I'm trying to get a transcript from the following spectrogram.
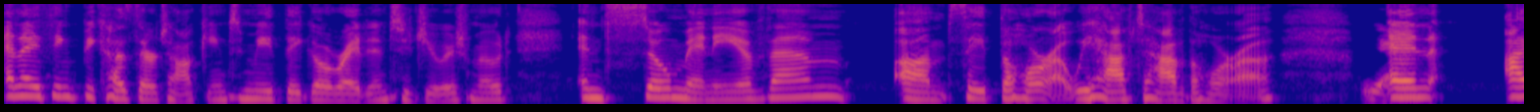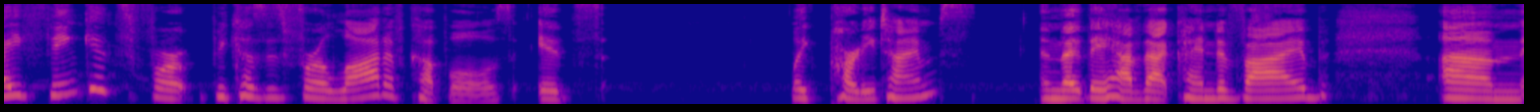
and i think because they're talking to me they go right into jewish mode. And so many of them um, say the hora. We have to have the hora. Yeah. and i think it's for because it's for a lot of couples it's like party times and that they have that kind of vibe um,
